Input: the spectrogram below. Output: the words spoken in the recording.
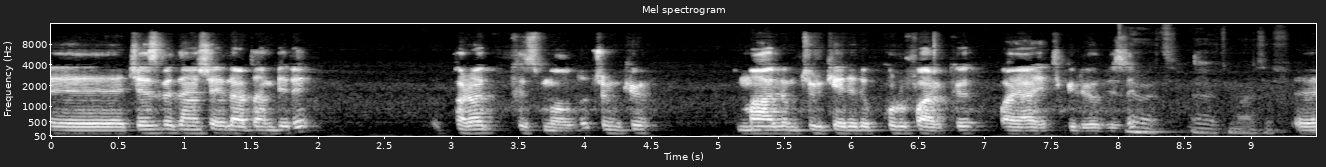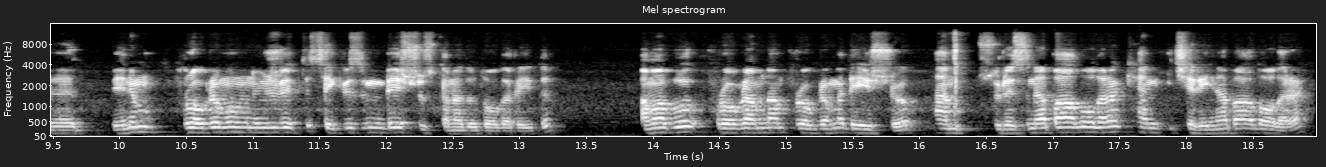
e, cezbeden şeylerden biri para kısmı oldu. Çünkü malum Türkiye'de de kur farkı bayağı etkiliyor bizi. Evet, evet maalesef. Ee, benim programımın ücreti 8500 Kanada dolarıydı. Ama bu programdan programa değişiyor. Hem süresine bağlı olarak hem içeriğine bağlı olarak.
